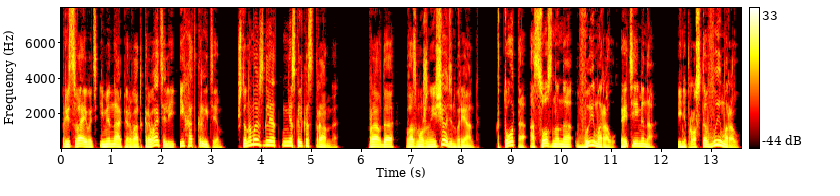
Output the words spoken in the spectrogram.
присваивать имена первооткрывателей их открытиям, что, на мой взгляд, несколько странно. Правда, возможен еще один вариант. Кто-то осознанно выморал эти имена. И не просто выморал,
